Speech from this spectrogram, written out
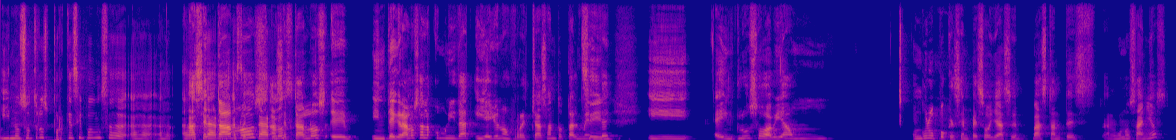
y nosotros, ¿por qué sí podemos aceptarlos, aceptarlos, eh, integrarlos a la comunidad y ellos nos rechazan totalmente? Y, e incluso había un, un grupo que se empezó ya hace bastantes, algunos años,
